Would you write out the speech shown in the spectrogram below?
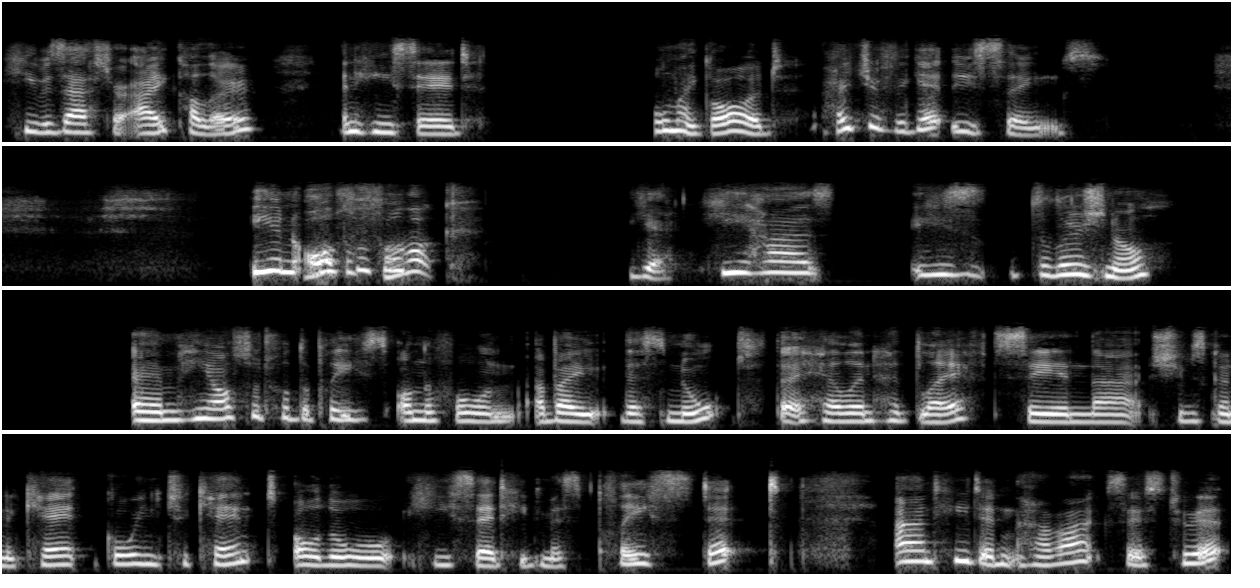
He was asked her eye colour, and he said, Oh my god, how'd you forget these things? Ian What also the told- fuck? yeah, he has he's delusional. Um, he also told the police on the phone about this note that Helen had left, saying that she was going to Kent, going to Kent, although he said he'd misplaced it, and he didn't have access to it,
